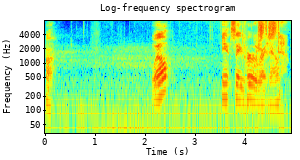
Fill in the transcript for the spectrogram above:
Huh. Well, can't save her right now. stab.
